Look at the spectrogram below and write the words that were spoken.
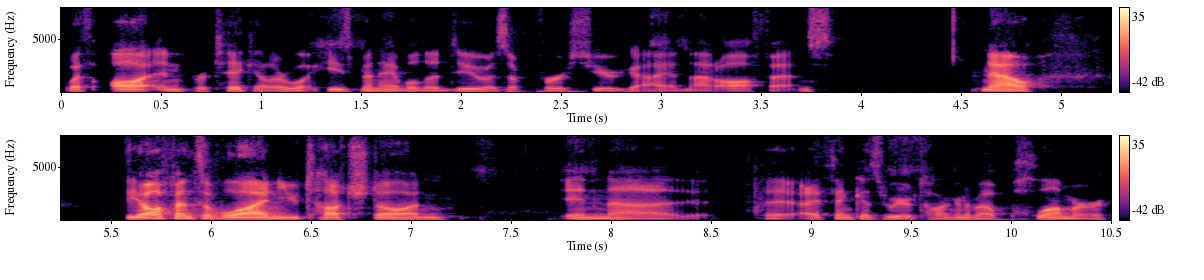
with Ott in particular what he's been able to do as a first year guy in that offense. Now, the offensive line you touched on in uh, I think as we were talking about Plummer,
